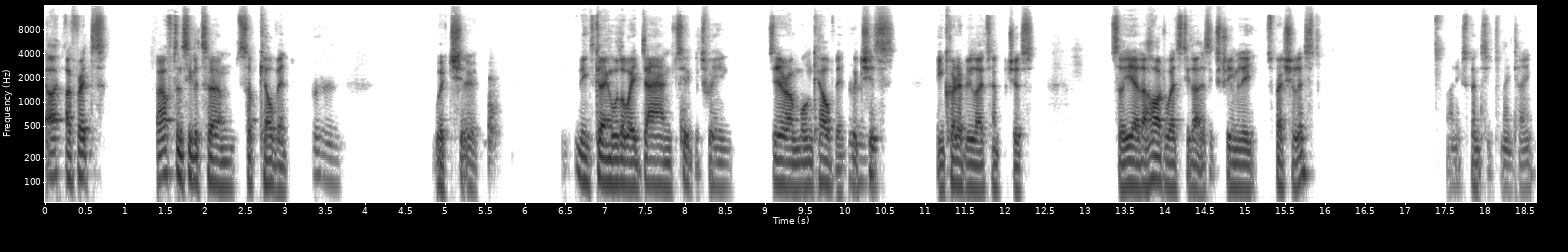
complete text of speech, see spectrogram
I, have read. I often see the term sub Kelvin, mm-hmm. which uh, means going all the way down to between zero and one Kelvin, mm-hmm. which is incredibly low temperatures. So yeah, the hardware to do that is extremely specialist and expensive to maintain.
